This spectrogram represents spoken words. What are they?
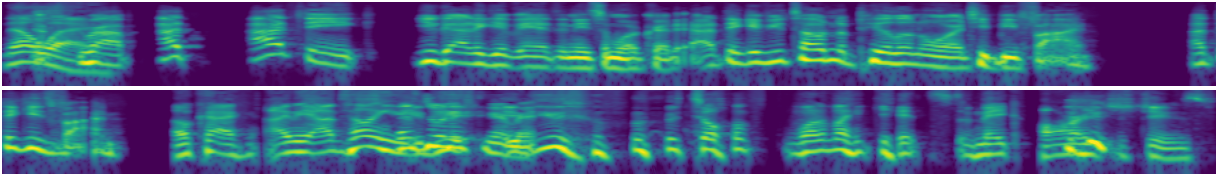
No uh, way. Rob, I I think you got to give Anthony some more credit. I think if you told him to peel an orange, he'd be fine. I think he's fine. Okay. I mean, I'm telling you, Let's do an if you, if you told one of my kids to make orange juice,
